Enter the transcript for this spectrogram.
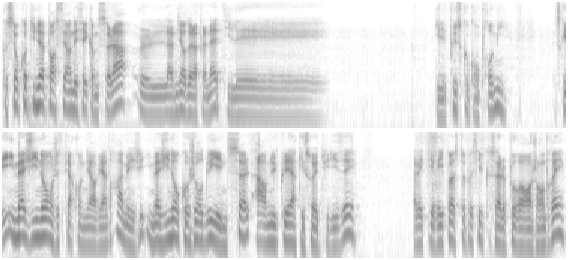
que si on continue à penser en effet comme cela, l'avenir de la planète, il est, il est plus que compromis. Parce que imaginons, j'espère qu'on y reviendra, mais imaginons qu'aujourd'hui, il y ait une seule arme nucléaire qui soit utilisée, avec les ripostes possibles que ça pourrait engendrer.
